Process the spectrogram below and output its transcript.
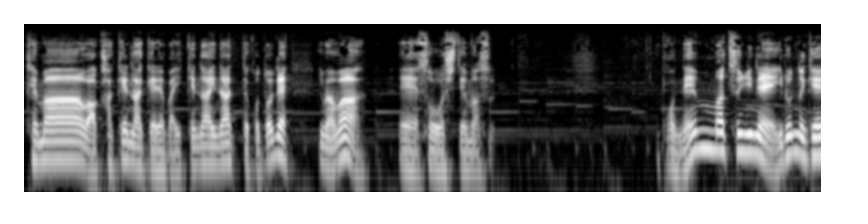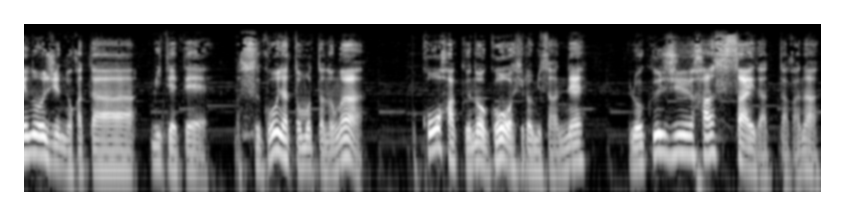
手間はかけなければいけないなってことで今は、えー、そうしてます。年末にねいろんな芸能人の方見ててすごいなと思ったのが紅白の郷ひろみさんね。68歳だったかな、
